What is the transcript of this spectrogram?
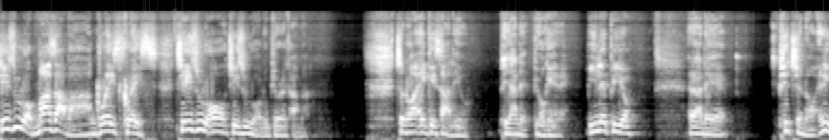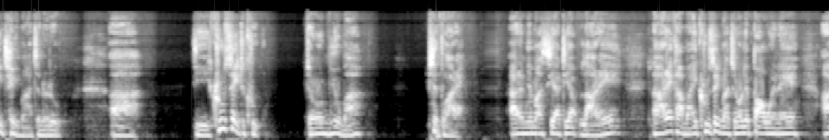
ဂျေဇုတော်မဆားပါ grace grace ဂျေဇုတော်ဂျေဇုတော်လို့ပြောတဲ့အခါမှာကျွန်တော်အဲ့ကိစ္စလေးကိုဖခင်နဲ့ပြောခဲ့တယ်ပြီးလဲပြီးရောအဲ့ဒါနဲ့ဖြစ်ချင်တော့အဲ့ဒီအချိန်မှာကျွန်တော်တို့အာဒီ crusade တခုကျွန်တော်မြို့မှာဖြစ်သွားတယ်အားမြန်မာဆရာတယောက်လာတယ်လာတဲ့အခါမှာအဲ crusade မှာကျွန်တော်လည်းပါဝင်တယ်အာ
